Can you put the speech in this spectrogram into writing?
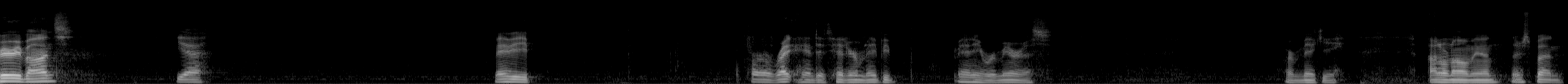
Barry Bonds? Yeah. Maybe for a right-handed hitter, maybe Manny Ramirez or Mickey. I don't know, man. There's been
